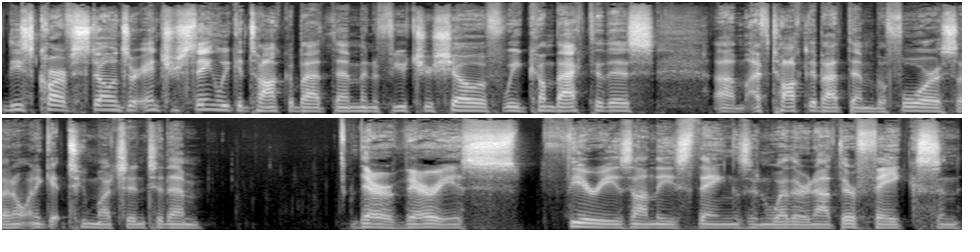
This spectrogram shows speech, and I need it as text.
these carved stones are interesting. We could talk about them in a future show if we come back to this. Um, I've talked about them before, so I don't want to get too much into them. There are various theories on these things and whether or not they're fakes and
